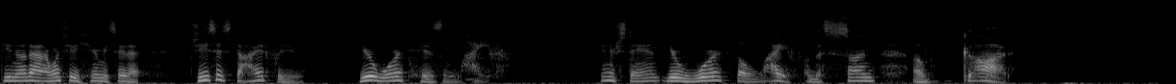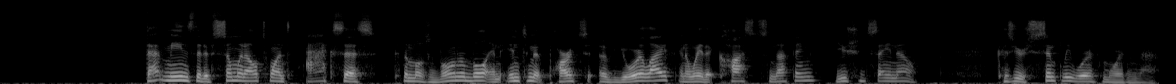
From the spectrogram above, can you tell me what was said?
Do you know that? I want you to hear me say that. Jesus died for you. You're worth his life. Do you understand? You're worth the life of the Son of God. That means that if someone else wants access to the most vulnerable and intimate parts of your life in a way that costs nothing, you should say no. Because you're simply worth more than that.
